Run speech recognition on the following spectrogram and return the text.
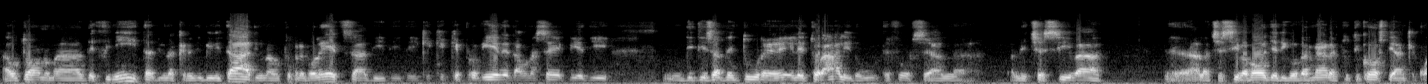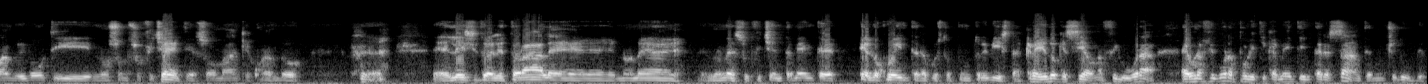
autonoma definita, di una credibilità, di un'autorevolezza di, di, di, che, che, proviene da una serie di, disavventure elettorali dovute forse al, all'eccessiva eh, all'eccessiva voglia di governare a tutti i costi anche quando i voti non sono sufficienti, insomma anche quando eh, l'esito elettorale non è, non è, sufficientemente eloquente da questo punto di vista. Credo che sia una figura, è una figura politicamente interessante, non c'è dubbio.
